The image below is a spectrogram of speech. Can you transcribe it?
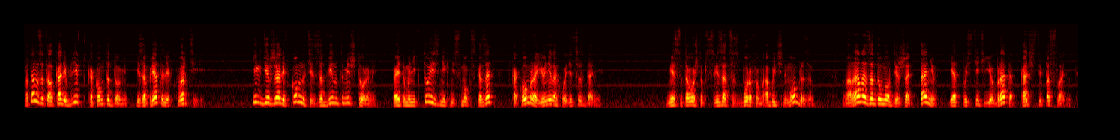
Потом затолкали в лифт в каком-то доме и запрятали в квартире. Их держали в комнате с задвинутыми шторами, поэтому никто из них не смог сказать, в каком районе находится здание. Вместо того, чтобы связаться с Боровым обычным образом, Лорана задумал держать Таню и отпустить ее брата в качестве посланника.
